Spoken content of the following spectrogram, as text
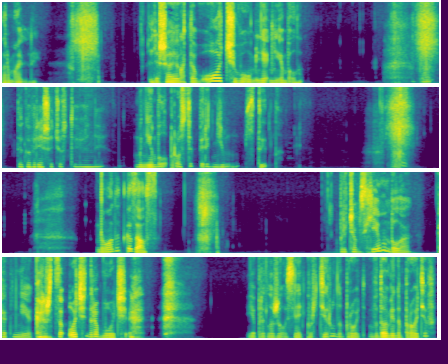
нормальной. Лишаю их того, чего у меня не было. Ты говоришь о чувстве вины? Мне было просто перед ним стыдно. Но он отказался. Причем схема была, как мне кажется, очень рабочая. Я предложила снять квартиру напротив, в доме напротив,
